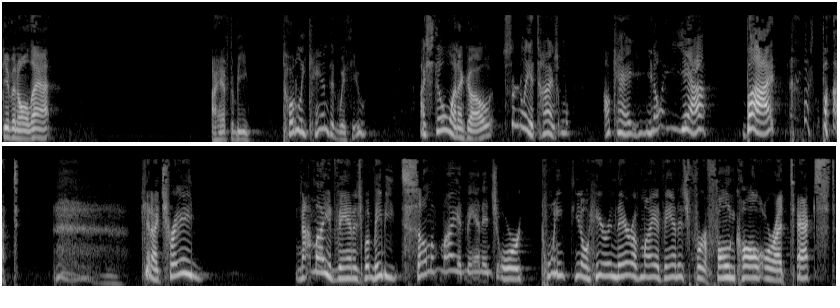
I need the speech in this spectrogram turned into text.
Given all that, I have to be totally candid with you. I still want to go, certainly at times, okay, you know, yeah, but, but, can I trade not my advantage, but maybe some of my advantage or point, you know, here and there of my advantage for a phone call or a text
